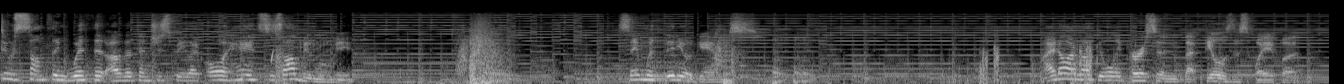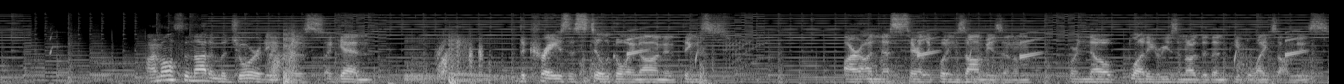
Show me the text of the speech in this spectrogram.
do something with it other than just be like, oh hey, it's a zombie movie. Same with video games. I know I'm not the only person that feels this way, but I'm also not a majority, because, again, the craze is still going on and things are unnecessarily putting zombies in them, for no bloody reason other than people like zombies.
